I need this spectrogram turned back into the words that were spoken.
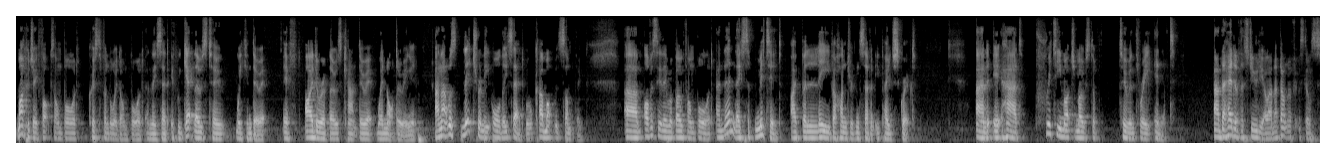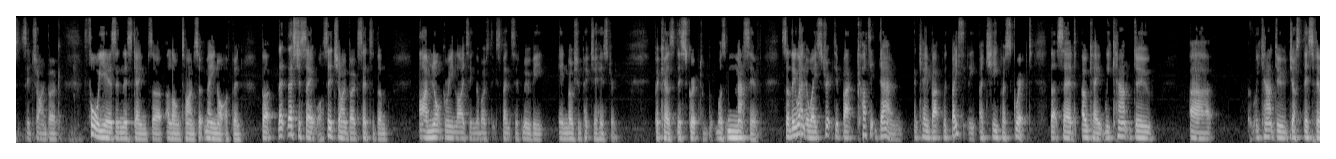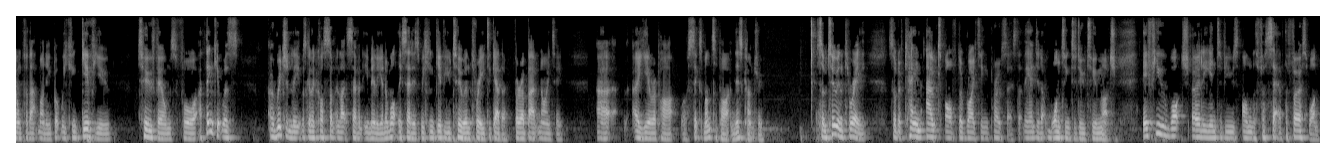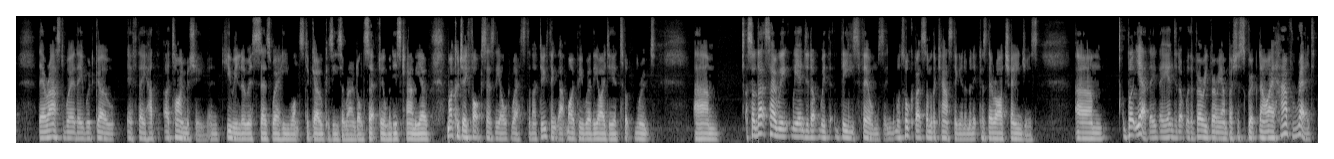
Michael J. Fox on board, Christopher Lloyd on board, and they said if we get those two, we can do it. If either of those can't do it, we're not doing it. And that was literally all they said. We'll come up with something. Um, obviously, they were both on board, and then they submitted, I believe, a 170 page script. And it had pretty much most of two and three in it. And the head of the studio, and I don't know if it was still Sid Sheinberg, four years in this game's a, a long time, so it may not have been. But let, let's just say it was. Sid Sheinberg said to them, I'm not greenlighting the most expensive movie in motion picture history because this script was massive. So they went away, stripped it back, cut it down, and came back with basically a cheaper script that said, okay, we can't do. Uh, we can't do just this film for that money, but we can give you two films for. I think it was originally it was going to cost something like seventy million, and what they said is we can give you two and three together for about ninety, uh, a year apart or six months apart in this country. So two and three sort of came out of the writing process that they ended up wanting to do too much. If you watch early interviews on the set of the first one, they're asked where they would go if they had a time machine, and Huey Lewis says where he wants to go because he's around on set filming his cameo. Michael J. Fox says the Old West, and I do think that might be where the idea took root. Um, so that's how we, we ended up with these films. And we'll talk about some of the casting in a minute because there are changes. Um, but yeah, they, they ended up with a very, very ambitious script. Now, I have read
